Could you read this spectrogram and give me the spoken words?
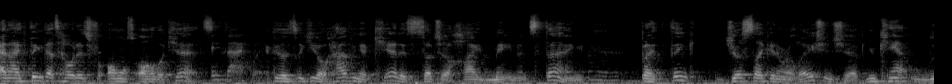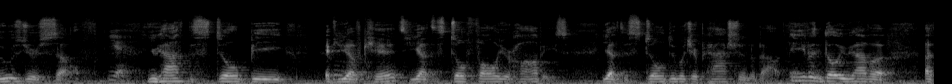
And I think that's how it is for almost all the kids. Exactly. Because it's like, you know, having a kid is such a high maintenance thing. Mm-hmm. But I think just like in a relationship, you can't lose yourself. yeah You have to still be, if you have kids, you have to still follow your hobbies. You have to still do what you're passionate about. Even though you have a, a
